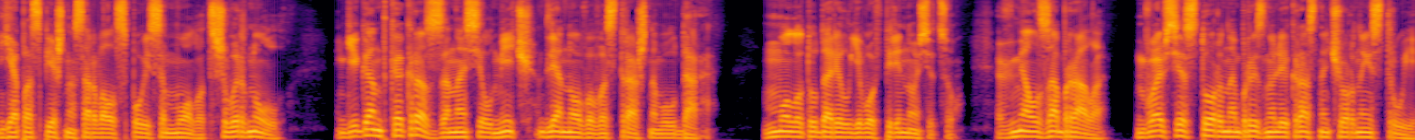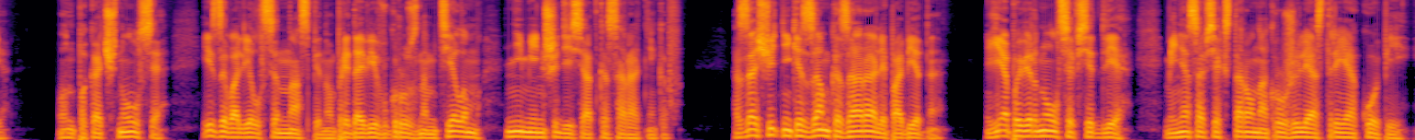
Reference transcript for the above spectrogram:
Я поспешно сорвал с пояса молот, швырнул. Гигант как раз заносил меч для нового страшного удара. Молот ударил его в переносицу. Вмял забрало. Во все стороны брызнули красно-черные струи. Он покачнулся и завалился на спину, придавив грузным телом не меньше десятка соратников. Защитники замка заорали победно. Я повернулся в седле. Меня со всех сторон окружили острия копий.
